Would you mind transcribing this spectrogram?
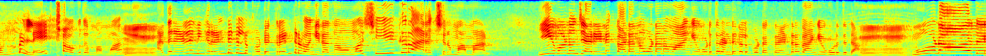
ரொம்ப லேட் ஆகுது மாமா. அதனால நீங்க ரெண்டு கல் போட்ட கிரைண்டர் வாங்கி தாங்க மாமா. சீக்கிரம் அரைச்சிரும் மாமா. இவனும் சரின்னு கடனை உடனே வாங்கி கொடுத்து ரெண்டு கல் போட்ட கிரைண்டர் வாங்கி கொடுத்துட்டான். மூணாவது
